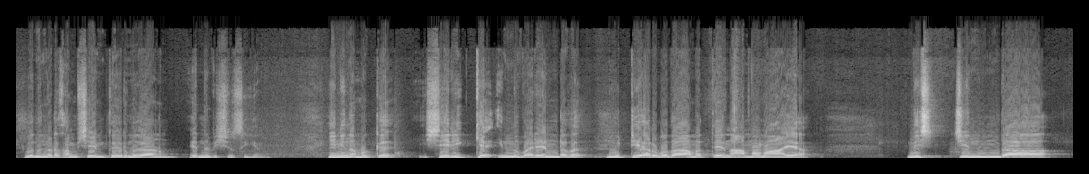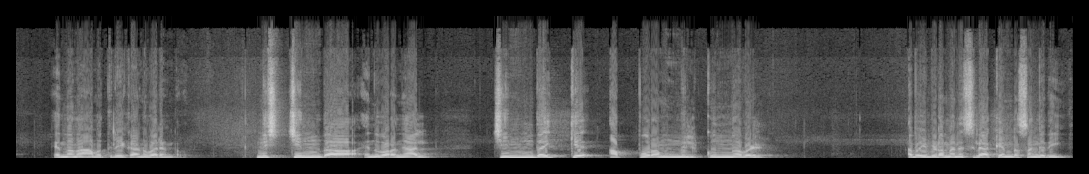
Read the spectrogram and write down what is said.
ഇപ്പോൾ നിങ്ങളുടെ സംശയം തീർന്നു കാണും എന്ന് വിശ്വസിക്കുന്നു. ഇനി നമുക്ക് ശരിക്ക് ഇന്ന് വരേണ്ടത് നൂറ്റി അറുപതാമത്തെ നാമമായ നിശ്ചിന്ത എന്ന നാമത്തിലേക്കാണ് വരേണ്ടത്. നിശ്ചിന്ത എന്ന് പറഞ്ഞാൽ ചിന്തയ്ക്ക് അപ്പുറം നിൽക്കുന്നവൾ. അപ്പോൾ ഇവിടെ മനസ്സിലാക്കേണ്ട സംഗതി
